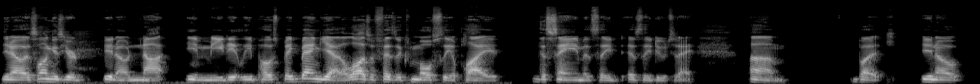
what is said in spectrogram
you know, as long as you're, you know, not immediately post Big Bang, yeah, the laws of physics mostly apply the same as they as they do today. Um, but you know,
